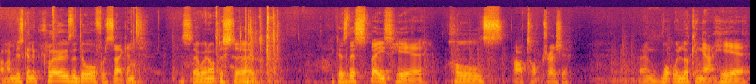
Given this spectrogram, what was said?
and I'm just going to close the door for a second so we're not disturbed because this space here holds our top treasure. And what we're looking at here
